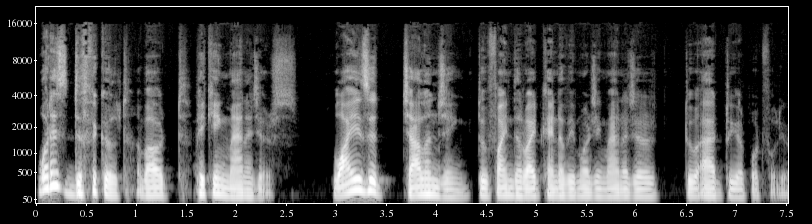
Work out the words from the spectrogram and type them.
What is difficult about picking managers? Why is it challenging to find the right kind of emerging manager to add to your portfolio?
